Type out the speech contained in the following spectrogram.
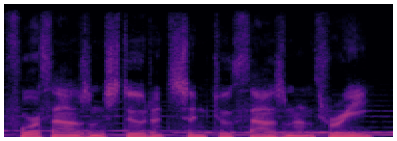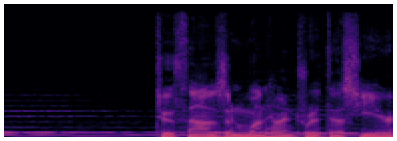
4,000 students in 2003, 2,100 this year,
